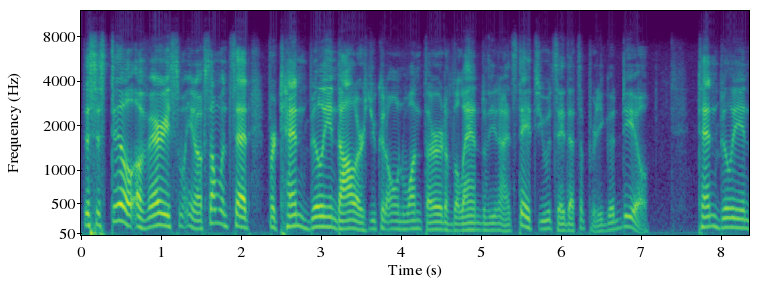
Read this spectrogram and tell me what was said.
this is still a very small, you know, if someone said for $10 billion you could own one third of the land of the United States, you would say that's a pretty good deal. $10 billion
